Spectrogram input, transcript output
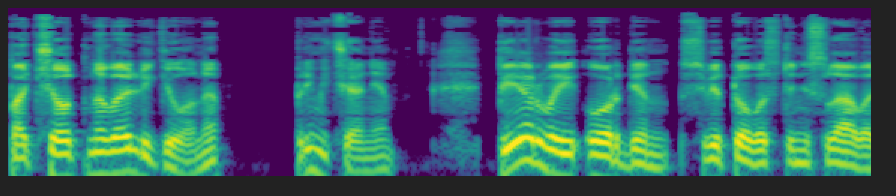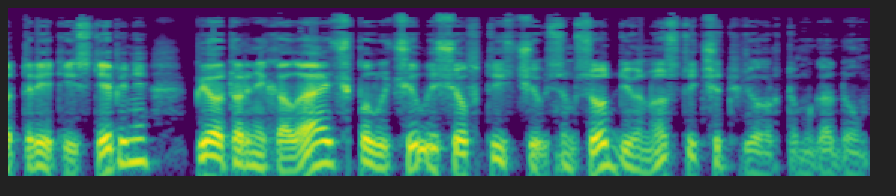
почетного легиона. Примечание. Первый орден святого Станислава третьей степени Петр Николаевич получил еще в 1894 году.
